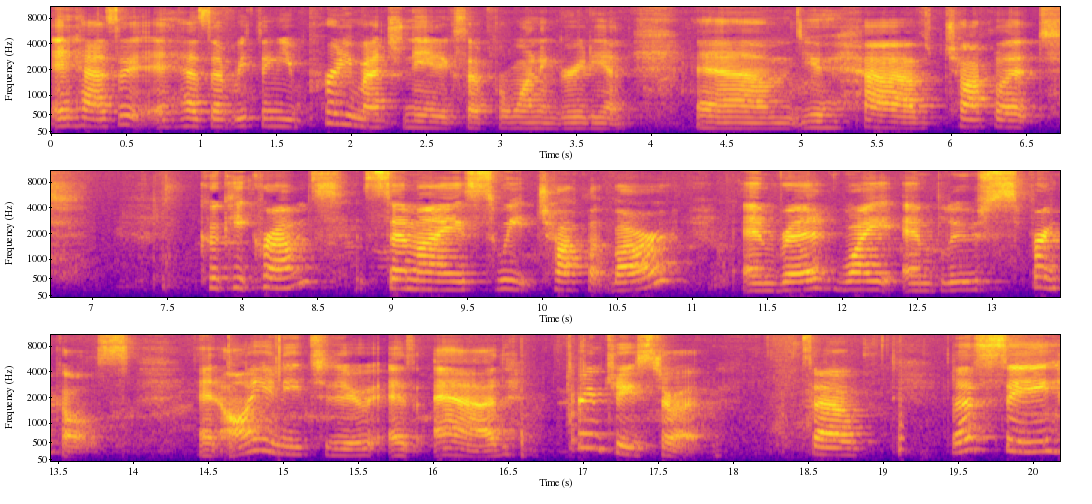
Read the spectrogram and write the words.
it has it, it has everything you pretty much need except for one ingredient. Um, you have chocolate cookie crumbs semi-sweet chocolate bar and red white and blue sprinkles. And all you need to do is add cream cheese to it. So let's see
